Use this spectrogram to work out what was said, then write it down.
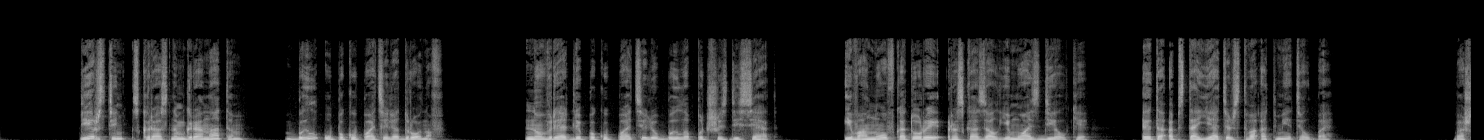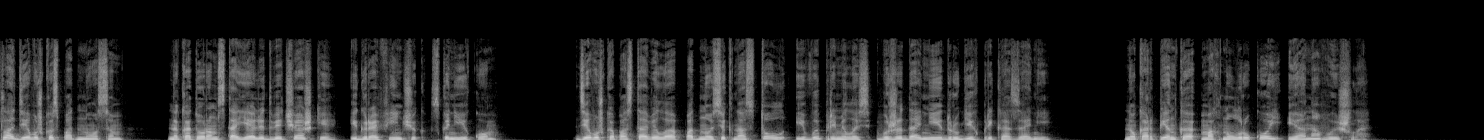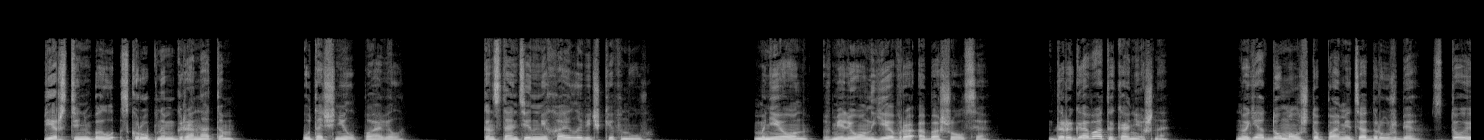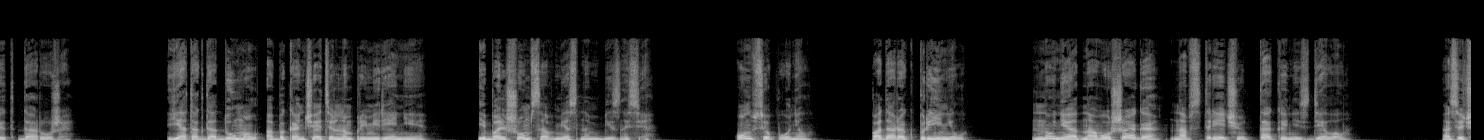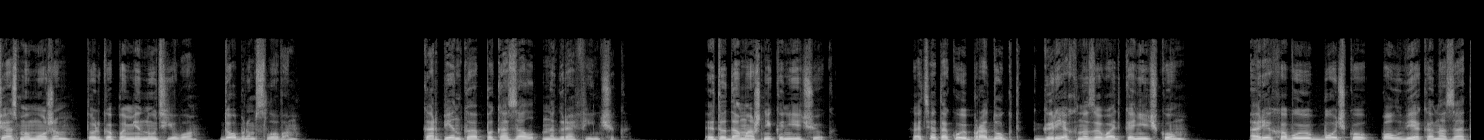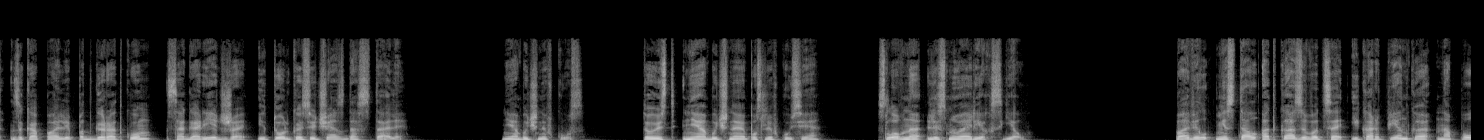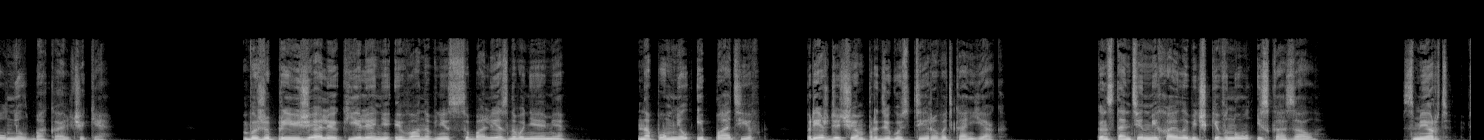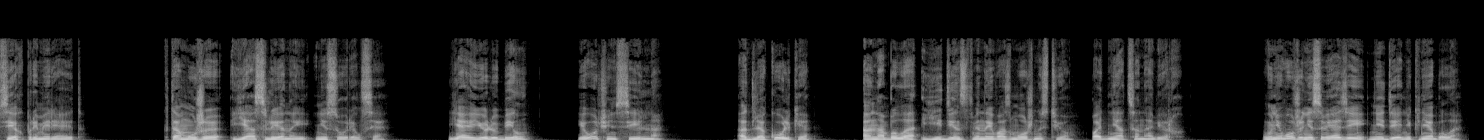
Перстень с красным гранатом был у покупателя дронов. Но вряд ли покупателю было под 60. Иванов, который рассказал ему о сделке, это обстоятельство отметил бы. Вошла девушка с подносом, на котором стояли две чашки и графинчик с коньяком. Девушка поставила подносик на стол и выпрямилась в ожидании других приказаний. Но Карпенко махнул рукой, и она вышла. «Перстень был с крупным гранатом», — уточнил Павел. Константин Михайлович кивнул. «Мне он в миллион евро обошелся. Дороговато, конечно, но я думал, что память о дружбе стоит дороже. Я тогда думал об окончательном примирении — и большом совместном бизнесе. Он все понял. Подарок принял, но ни одного шага навстречу так и не сделал. А сейчас мы можем только помянуть его добрым словом. Карпенко показал на графинчик. Это домашний коньячок. Хотя такой продукт грех называть коньячком. Ореховую бочку полвека назад закопали под городком Сагареджа и только сейчас достали – необычный вкус. То есть необычное послевкусие. Словно лесной орех съел. Павел не стал отказываться, и Карпенко наполнил бокальчики. «Вы же приезжали к Елене Ивановне с соболезнованиями», напомнил Ипатьев, прежде чем продегустировать коньяк. Константин Михайлович кивнул и сказал. «Смерть всех примиряет. К тому же я с Леной не ссорился. Я ее любил, и очень сильно. А для Кольки она была единственной возможностью подняться наверх. У него же ни связей, ни денег не было.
